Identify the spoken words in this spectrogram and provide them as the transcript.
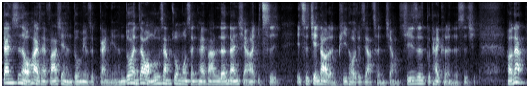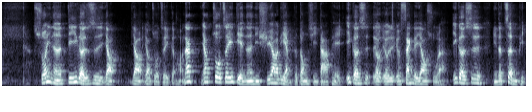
但是呢，我后来才发现很多没有这个概念。很多人在网络上做陌生开发，仍然想要一次一次见到人劈头就是要成交，其实这是不太可能的事情。好，那所以呢，第一个就是要。要要做这个哈，那要做这一点呢，你需要两个东西搭配，一个是有有有三个要素啦，一个是你的赠品，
